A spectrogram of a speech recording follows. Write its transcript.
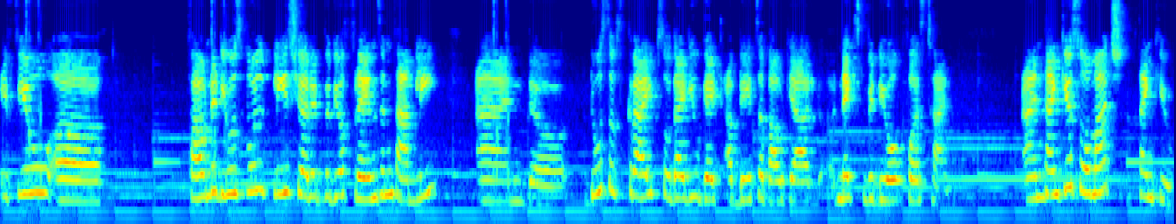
If you uh, found it useful, please share it with your friends and family. And uh, do subscribe so that you get updates about our next video first time and thank you so much thank you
